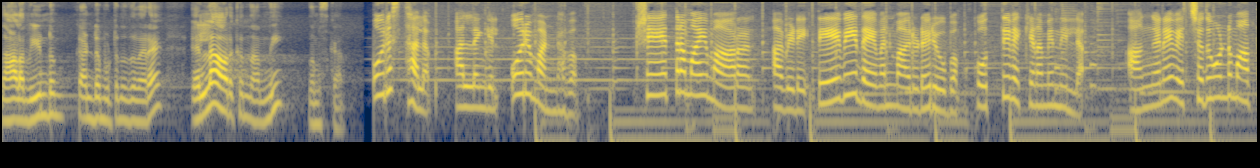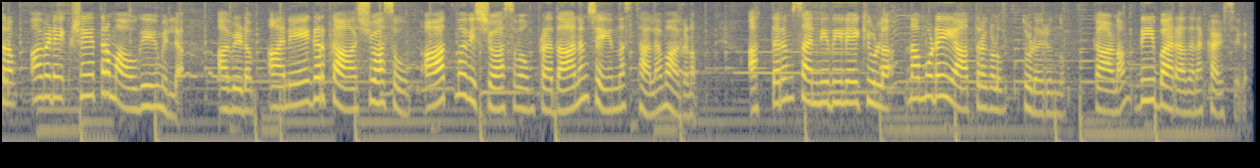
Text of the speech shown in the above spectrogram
നാളെ വീണ്ടും കണ്ടുമുട്ടുന്നത് വരെ എല്ലാവർക്കും നന്ദി. നമസ്കാരം. ഒരു സ്ഥലം അല്ലെങ്കിൽ ഒരു മണ്ഡപം ക്ഷേത്രമായി മാറാൻ അവിടെ ദേവീദേവന്മാരുടെ രൂപം കൊത്തിവെക്കണമെന്നില്ല. അങ്ങനെ വെച്ചതുകൊണ്ട് മാത്രം അവിടെ ക്ഷേത്രമാവുകയുമില്ല. അവിടം അനേകർക്ക് ആശ്വാസവും ആത്മവിശ്വാസവും പ്രദാനം ചെയ്യുന്ന സ്ഥലമാകണം. അത്തരം സന്നിധിയിലേക്കുള്ള നമ്മുടെ യാത്രകളും തുടരുന്നു. കാണാം ദീപാരാധന കാഴ്ചകൾ.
